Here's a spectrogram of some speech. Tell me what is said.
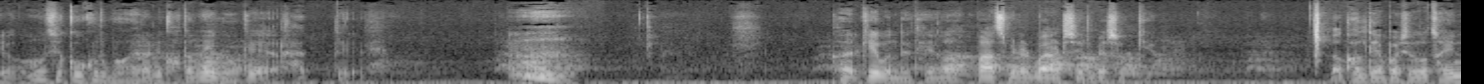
यो म चाहिँ कुकुर भोगेर नि खतमै भयो के? खाते खैर के भन्दै थिएँ अँ पाँच मिनटमा आठ सय रुपियाँ सकियो। खल्तीमा पैसा त छैन।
